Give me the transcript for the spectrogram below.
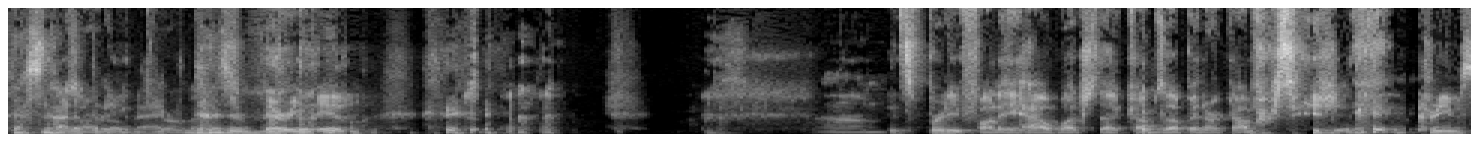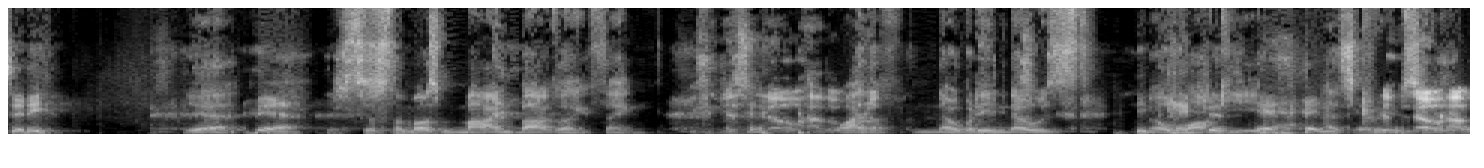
That's not Those a throwback. throwbacks. Those are very new. Um, It's pretty funny how much that comes up in our conversation. Cream City. Yeah, Yeah. it's just the most mind-boggling thing. you should just know how the Why world. the nobody knows You Milwaukee just- yeah, you has Cream City. Know how the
